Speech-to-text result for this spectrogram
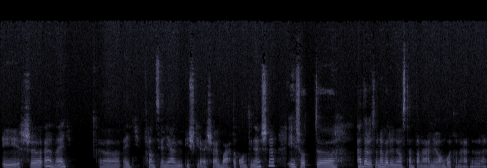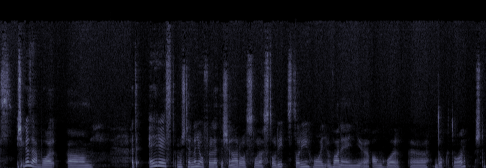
És uh, elmegy uh, egy francia nyelvű kis királyságba át a kontinensre, és ott uh, hát először nevelőnő, aztán tanárnő, angol tanárnő lesz. És igazából um, Hát egyrészt most ilyen nagyon felületesen arról szól a sztori, sztori hogy van egy angol uh, doktor, most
